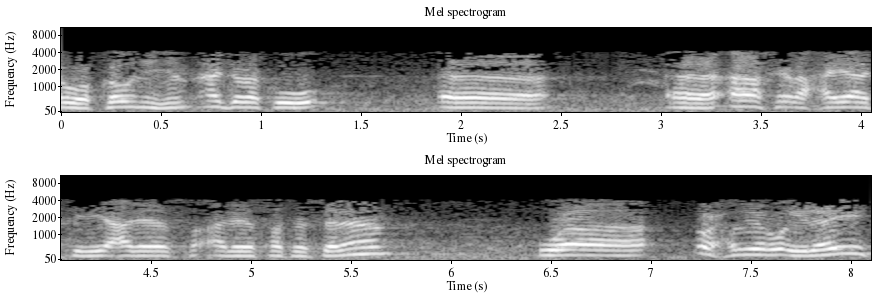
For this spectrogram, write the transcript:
وكونهم أدركوا آه، آه، آخر حياته عليه الصلاة والسلام وأحضروا إليه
